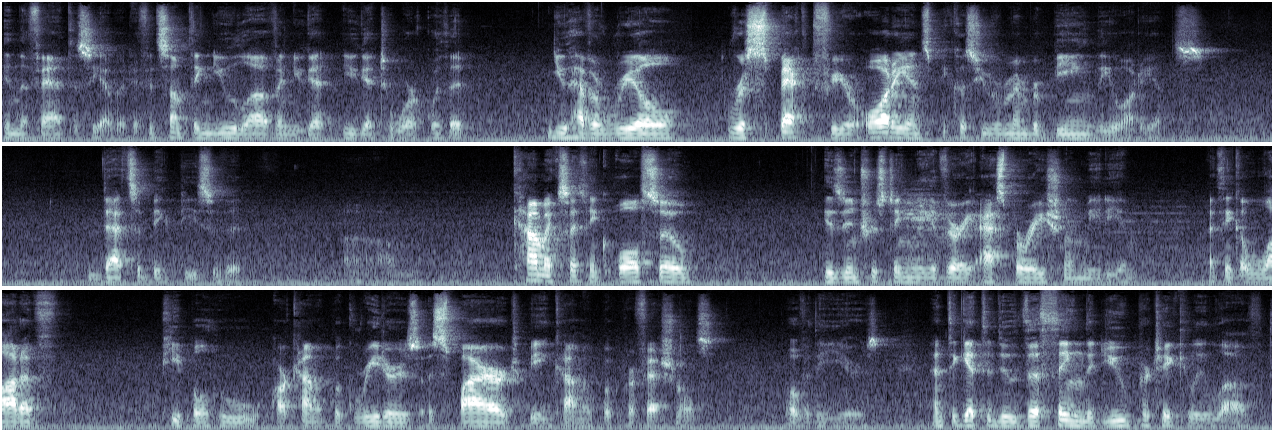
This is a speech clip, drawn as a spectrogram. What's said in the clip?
in the fantasy of it. If it's something you love and you get you get to work with it, you have a real respect for your audience because you remember being the audience. That's a big piece of it. Comics, I think, also is interestingly a very aspirational medium. I think a lot of people who are comic book readers aspire to being comic book professionals over the years. And to get to do the thing that you particularly loved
